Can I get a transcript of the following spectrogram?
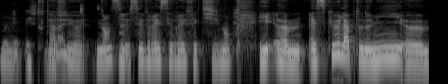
Tout à fait, ouais. Non, c'est vrai, c'est vrai, effectivement. Et euh, est-ce que l'autonomie, euh,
